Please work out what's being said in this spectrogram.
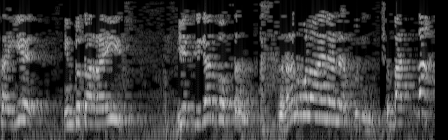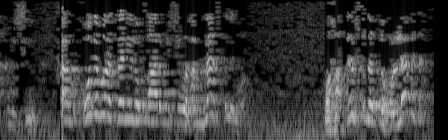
سید این دو تا رئیس یک دیگر گفتن اصلا ملاینه نکنیم که بدبخت میشیم. هم خود ما دلیل و قار میشیم و هم نسل ما. و حاضر شدن که حله بدن.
